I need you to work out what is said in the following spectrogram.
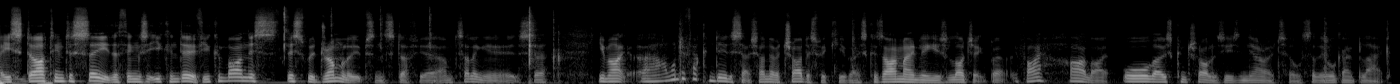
Are you starting to see the things that you can do? If you combine this this with drum loops and stuff, yeah, I'm telling you, it's uh, you might. Uh, I wonder if I can do this actually. I've never tried this with Cubase because I mainly use Logic. But if I highlight all those controllers using the arrow tool so they all go black,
